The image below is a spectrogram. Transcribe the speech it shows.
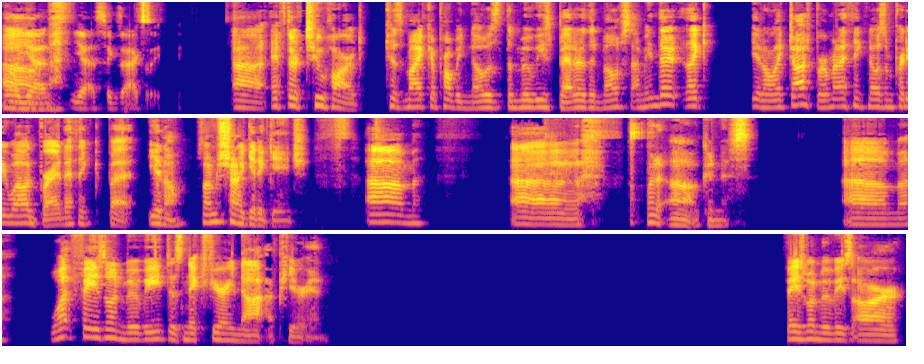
Oh Um, yes, yes, exactly. uh, if they're too hard, because Micah probably knows the movies better than most. I mean, they're like you know, like Josh Berman, I think knows them pretty well, and Brian, I think, but you know, so I'm just trying to get a gauge. Um, uh, what? Oh goodness. Um, what Phase One movie does Nick Fury not appear in? Phase One movies are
